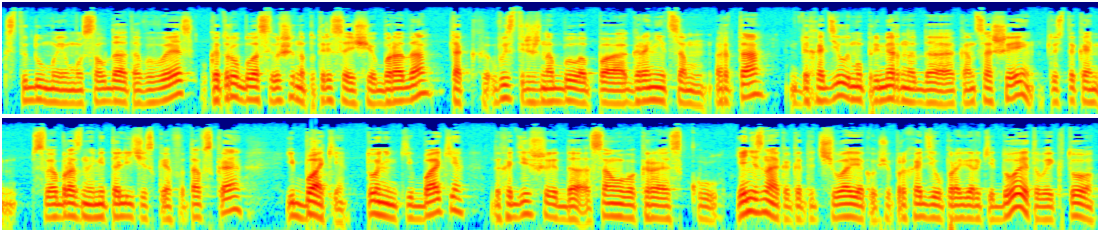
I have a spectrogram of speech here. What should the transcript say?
к стыду моему солдата ВВС, у которого была совершенно потрясающая борода. Так выстрижена было по границам рта, доходил ему примерно до конца шеи, то есть такая своеобразная металлическая фотовская, и баки, тоненькие баки, доходившие до самого края скул. Я не знаю, как этот человек вообще проходил проверки до этого и кто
